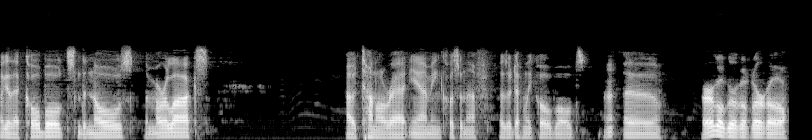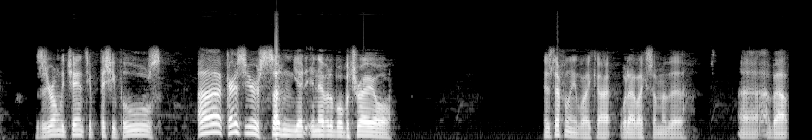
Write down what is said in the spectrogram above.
look at that. Kobolds, the gnolls, the murlocs. Oh, tunnel rat. Yeah, I mean, close enough. Those are definitely kobolds. Uh-oh. Gurgle, gurgle, gurgle. This is your only chance, you fishy fools. Ah, curse your sudden yet inevitable betrayal. There's definitely like uh, what I like some of the uh, about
